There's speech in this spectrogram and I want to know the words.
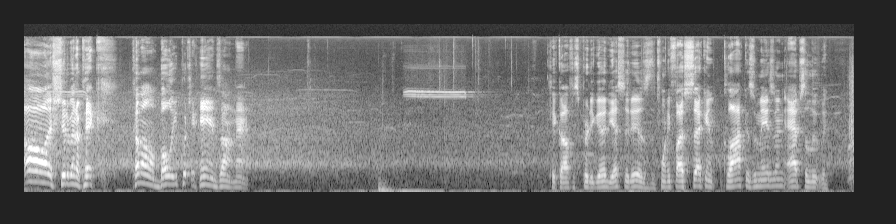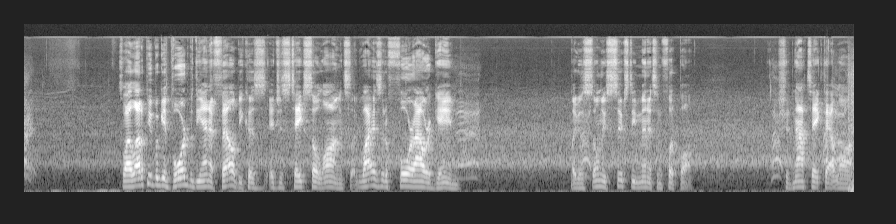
Oh, this should have been a pick. Come on, Bully, put your hands on that. Kickoff is pretty good. Yes, it is. The 25 second clock is amazing. Absolutely. That's why a lot of people get bored with the NFL because it just takes so long. It's like, why is it a four hour game? Like, it's only 60 minutes in football. Should not take that long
